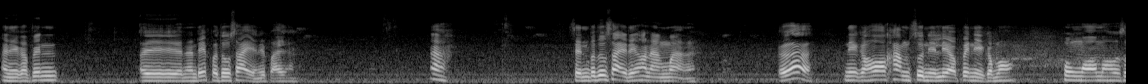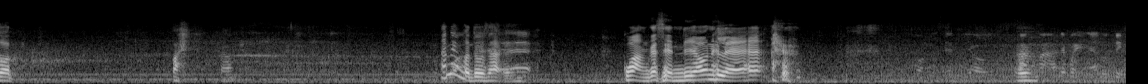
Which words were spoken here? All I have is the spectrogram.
อันนี้ก็เป็นไอ้นันเด็ประตูไส้อันนี้ไปยังอะเซ็นประตูไส้ที่เขานางมานะเออ นี่ก็ห่อคำสุดนี่เลียวเป็นนี่ก็มอพงมอมโหสถไปครับอั นนี้ประตูไส้กว้างก็เส้นเดียวนี่แหละเส้นเดียวเออมาได้ไปนะรถติด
